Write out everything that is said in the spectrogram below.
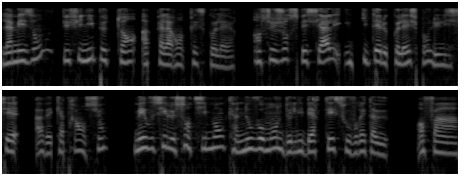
La maison fut finie peu de temps après la rentrée scolaire. En ce jour spécial, ils quittaient le collège pour le lycée avec appréhension, mais aussi le sentiment qu'un nouveau monde de liberté s'ouvrait à eux. Enfin,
